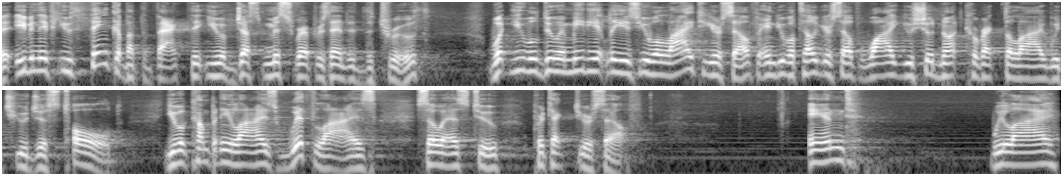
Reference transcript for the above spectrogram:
Uh, even if you think about the fact that you have just misrepresented the truth, what you will do immediately is you will lie to yourself and you will tell yourself why you should not correct the lie which you just told. You accompany lies with lies so as to protect yourself. And we lie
